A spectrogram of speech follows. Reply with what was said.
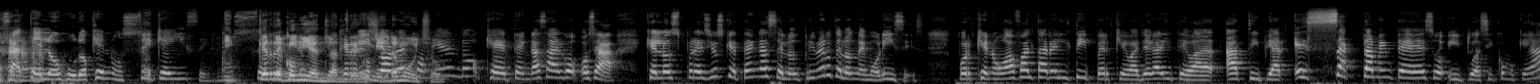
o sea, te lo juro que no sé qué hice. no ¿Y sé. qué recomiendan? yo qué Y eso? yo recomiendo mucho. recomiendo que tengas algo, o sea, que los precios que tengas, se los, primero te los memorices, porque no va a faltar el tipper que va a llegar y te va a tipear exactamente eso y tú así como que, ay,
